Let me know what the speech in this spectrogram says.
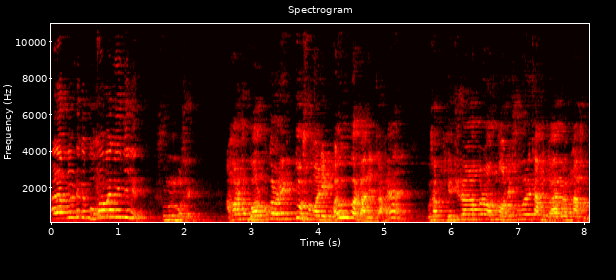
আর আপনি ওটাকে বোমা বানিয়ে দিলেন? শুনুন মশাই আমার এখন গল্প করার একটু সময় নেই ভয়ঙ্কর কাজের চাপ হ্যাঁ? ওসব খেজুর আনার পরে অন্য অনেক সময় রয়েছে আমি দয়া করে এখন আসুন।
